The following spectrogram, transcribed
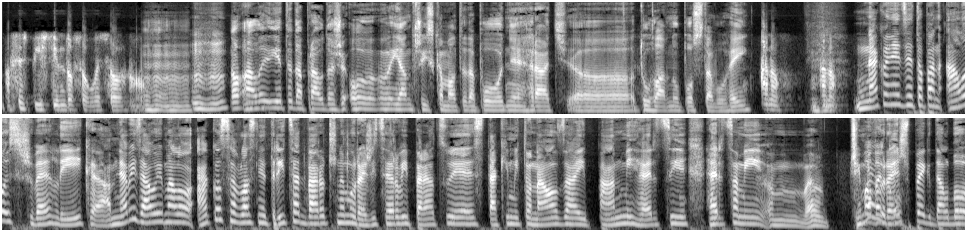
asi spíš s tým to souviselo. No. Uh-huh. Uh-huh. no ale je teda pravda, že o, Jan Tříska mal teda pôvodne hrať uh, tú hlavnú postavu, hej? Áno. Áno. Nakoniec je to pán Alois Švehlík a mňa by zaujímalo, ako sa vlastne 32-ročnému režisérovi pracuje s takýmito naozaj pánmi herci, hercami um, či majú rešpekt, alebo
